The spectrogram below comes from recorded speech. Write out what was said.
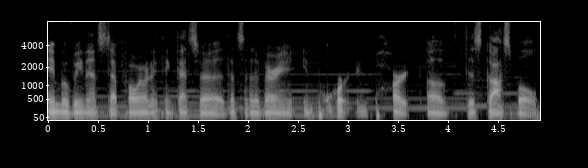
and moving that step forward. I think that's a that's a very important part of this gospel.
